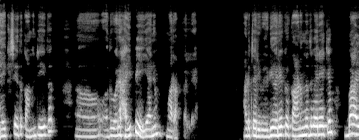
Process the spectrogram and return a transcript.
ലൈക്ക് ചെയ്ത് കമന്റ് ചെയ്ത് അതുപോലെ ഹൈപ്പ് ചെയ്യാനും മറക്കല്ലേ. അടുത്തൊരു വീഡിയോയിലേക്ക് കാണുന്നത് വരേക്കും. ബൈ.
